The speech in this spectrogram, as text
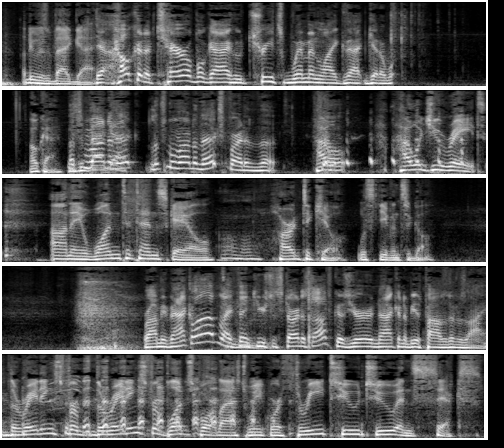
I thought he was a bad guy. Yeah. How could a terrible guy who treats women like that get away? Okay. Let's He's move on to guy. the let's move on to the next part of the How how would you rate on a one to ten scale Hard to Kill with Steven Seagal? Rami Maklov, I think you should start us off because you're not going to be as positive as I am. The ratings for the ratings for Bloodsport last week were three, two, two, and six.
